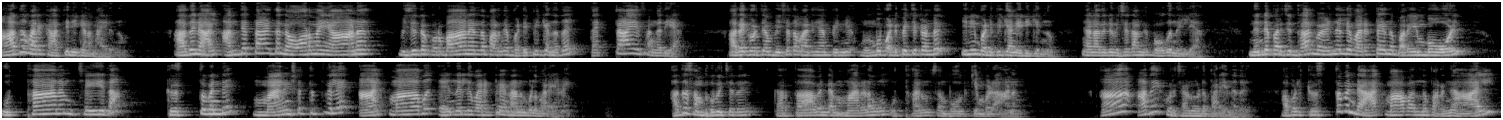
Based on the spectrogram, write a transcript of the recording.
അതുവരെ കാത്തിരിക്കണമായിരുന്നു. അതിനാൽ അന്ത്യത്താഴത്തിന്റെ ഓർമ്മയാണ് വിശുദ്ധ കുർബാന എന്ന് പറഞ്ഞ് പഠിപ്പിക്കുന്നത് തെറ്റായ സംഗതിയാണ് അതേക്കുറിച്ച് ഞാൻ വിശദമായിട്ട് ഞാൻ പിന്നെ മുമ്പ് പഠിപ്പിച്ചിട്ടുണ്ട് ഇനിയും പഠിപ്പിക്കാനിരിക്കുന്നു. ഞാൻ അതിന്റെ വിശദാംശം പോകുന്നില്ല. നിന്റെ പരിശുദ്ധാത്മ എഴുന്നള്ളി വരട്ടെ എന്ന് പറയുമ്പോൾ ഉത്ഥാനം ചെയ്ത ക്രിസ്തുവിന്റെ മനുഷ്യത്വത്തിലെ ആത്മാവ് എഴുന്നള്ളി വരട്ടെ എന്നാണ് നമ്മൾ പറയണേ. അത് സംഭവിച്ചത് കർത്താവിന്റെ മരണവും ഉത്ഥാനവും സംഭവിക്കുമ്പോഴാണ്. ആ അതേക്കുറിച്ചാണ് ഇവിടെ പറയുന്നത്. അപ്പോൾ ക്രിസ്തുവിന്റെ ആത്മാവ് എന്ന് പറഞ്ഞാൽ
